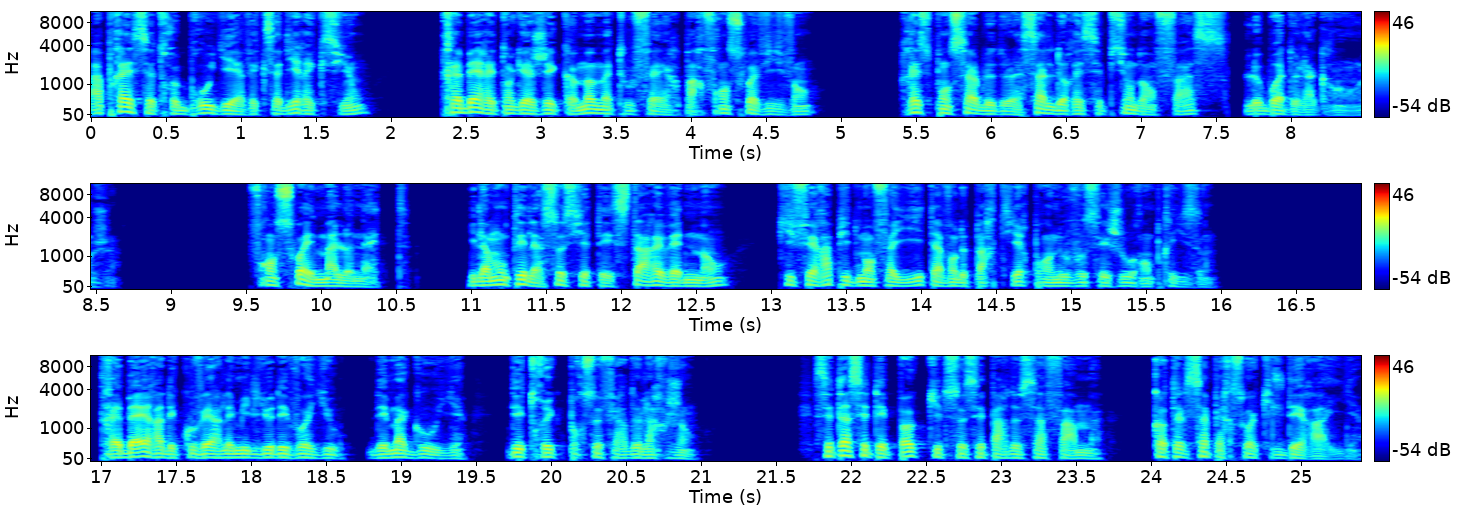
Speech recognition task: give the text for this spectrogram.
Après s'être brouillé avec sa direction, Trébert est engagé comme homme à tout faire par François Vivant, responsable de la salle de réception d'en face, le bois de la Grange. François est malhonnête. Il a monté la société Star Événements qui fait rapidement faillite avant de partir pour un nouveau séjour en prison. Trébert a découvert les milieux des voyous, des magouilles, des trucs pour se faire de l'argent. C'est à cette époque qu'il se sépare de sa femme, quand elle s'aperçoit qu'il déraille.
